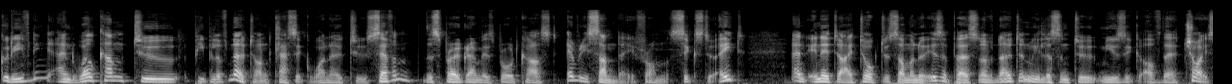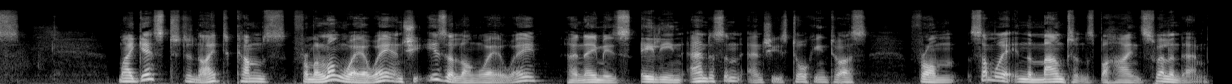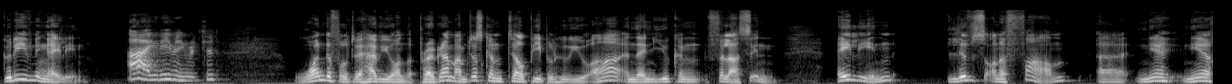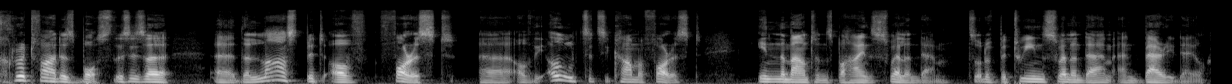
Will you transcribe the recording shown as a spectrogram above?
Good evening and welcome to People of Note on Classic 1027. This program is broadcast every Sunday from 6 to 8, and in it I talk to someone who is a person of note and we listen to music of their choice. My guest tonight comes from a long way away, and she is a long way away. Her name is Aileen Anderson, and she's talking to us from somewhere in the mountains behind Swellendam. Good evening, Aileen. Hi, good evening, Richard. Wonderful to have you on the program. I'm just going to tell people who you are and then you can fill us in. Aileen lives on a farm uh, near near Grootvadersbos. This is a uh, the last bit of forest uh, of the old Tsitsikamma forest in the mountains behind Swellendam, sort of between Swellendam and Barrydale.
